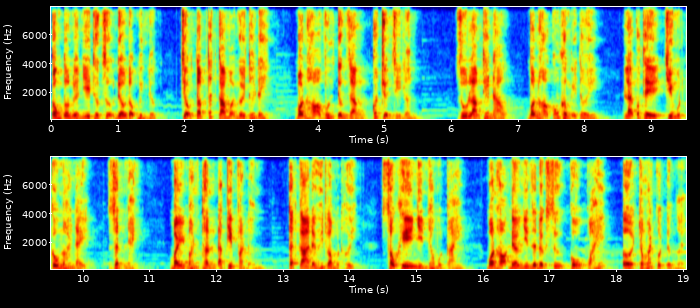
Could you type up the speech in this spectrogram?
Công tôn Nguyễn Nhi thực sự điều động binh lực, Triệu tập tất cả mọi người tới đây. Bọn họ vốn tưởng rằng có chuyện gì lớn. Dù làm thế nào, Bọn họ cũng không nghĩ tới. Lại có thể chỉ một câu nói này, Rất nhanh. Bảy bán thần đã kịp phản ứng. Tất cả đều hít vào một hơi. Sau khi nhìn nhau một cái Bọn họ đều nhìn ra được sự cổ quái Ở trong mắt của từng người.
